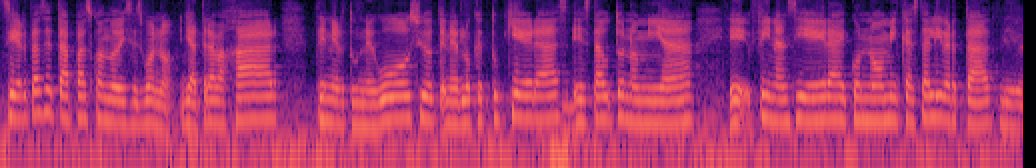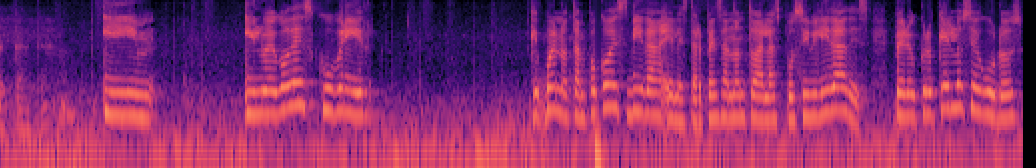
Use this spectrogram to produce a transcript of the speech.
ciertas etapas cuando dices, bueno, ya trabajar, tener tu negocio, tener lo que tú quieras, esta autonomía eh, financiera, económica, esta libertad. Libertad. Y, y luego descubrir que, bueno, tampoco es vida el estar pensando en todas las posibilidades, pero creo que los seguros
